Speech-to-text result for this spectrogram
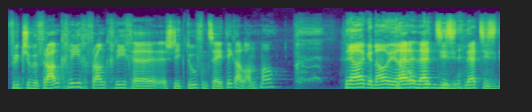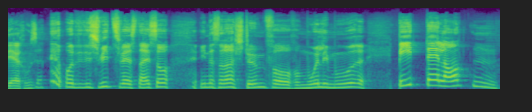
Fliegst über Frankreich, Frankreich äh, steigt auf und sagt, Digga, land mal. Ja, genau, ja. dann, dann, ziehen sie, dann ziehen sie dich raus. und in der Schweiz wäre es so in so einer Stimme von, von Muli Maurer. Bitte landen!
